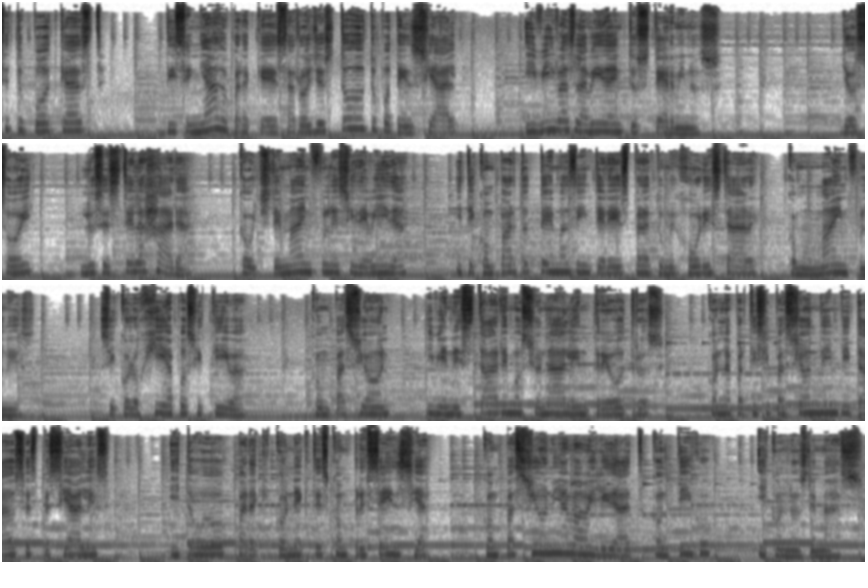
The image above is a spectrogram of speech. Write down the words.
este tu podcast diseñado para que desarrolles todo tu potencial y vivas la vida en tus términos. Yo soy Luz Estela Jara, coach de mindfulness y de vida, y te comparto temas de interés para tu mejor estar como mindfulness, psicología positiva, compasión y bienestar emocional, entre otros, con la participación de invitados especiales y todo para que conectes con presencia, compasión y amabilidad contigo y con los demás.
